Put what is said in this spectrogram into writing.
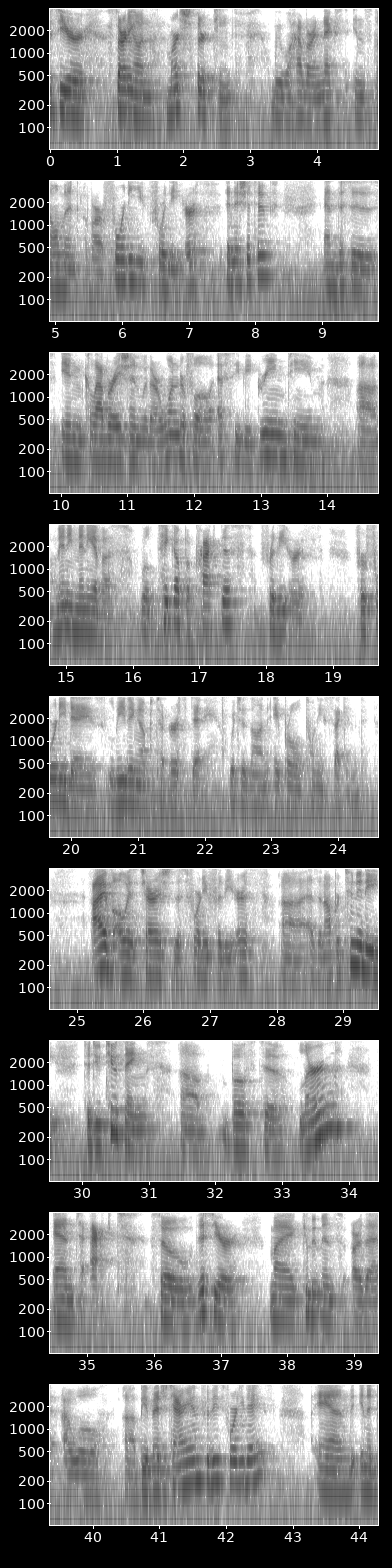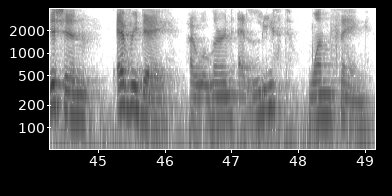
This year, starting on March 13th, we will have our next installment of our 40 for the Earth initiative. And this is in collaboration with our wonderful FCB Green team. Uh, many, many of us will take up a practice for the Earth for 40 days leading up to Earth Day, which is on April 22nd. I've always cherished this 40 for the Earth uh, as an opportunity to do two things, um, both to learn and to act. So this year, my commitments are that I will uh, be a vegetarian for these 40 days. And in addition, every day I will learn at least one thing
